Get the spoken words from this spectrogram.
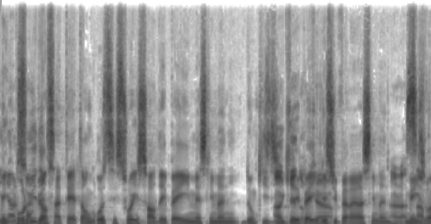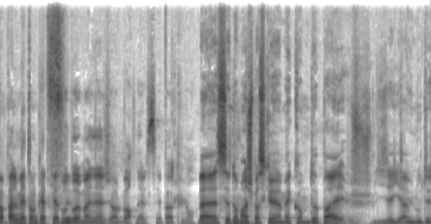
génial. pour son lui, but. dans sa tête, en gros, c'est soit il sort d'épée et il met Slimani. Donc il se dit donc, il euh, est supérieur à Slimani. voilà, mais il ne va pas le mettre en 4-4-2. Football manager, le bordel, c'est pas plus long. Bah, c'est dommage parce qu'un mec comme Depay, je le disais il y a une ou deux,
